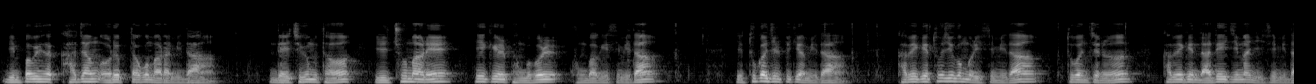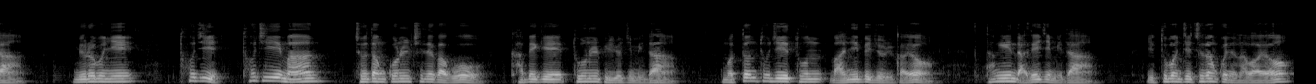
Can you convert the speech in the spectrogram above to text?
민법에서 가장 어렵다고 말합니다. 네, 지금부터 1초 만에 해결 방법을 공부하겠습니다. 두 가지를 비교합니다. 가백의 토지 건물이 있습니다. 두 번째는 가백의 나대지만 있습니다. 여러분이 토지, 토지에만 저당권을 취득하고 가백에 돈을 빌려줍니다. 어떤 토지에 돈 많이 빌려줄까요? 당연히 나대지입니다. 이 두 번째 저당권이 나와요.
